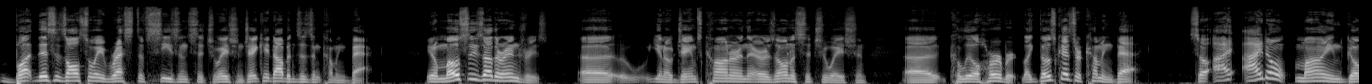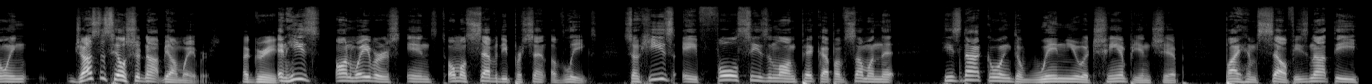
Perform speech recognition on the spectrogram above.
but this is also a rest of season situation. J.K. Dobbins isn't coming back. You know, most of these other injuries, uh, you know, James Conner in the Arizona situation, uh, Khalil Herbert, like those guys are coming back. So I, I don't mind going. Justice Hill should not be on waivers. Agreed. And he's on waivers in almost 70% of leagues. So he's a full season long pickup of someone that he's not going to win you a championship by himself. He's not the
